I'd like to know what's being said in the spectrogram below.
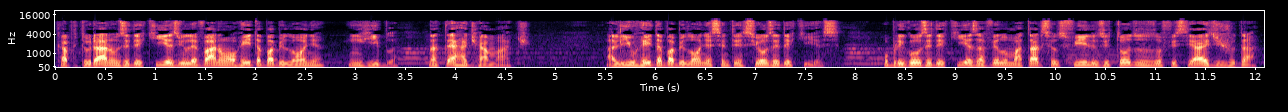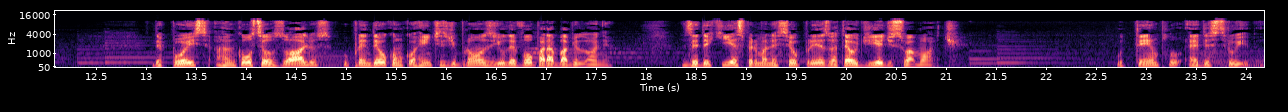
Capturaram Zedequias e o levaram ao rei da Babilônia, em Ribla, na terra de Ramate. Ali o rei da Babilônia sentenciou Zedequias. Obrigou Zedequias a vê-lo matar seus filhos e todos os oficiais de Judá. Depois arrancou seus olhos, o prendeu com correntes de bronze e o levou para a Babilônia. Zedequias permaneceu preso até o dia de sua morte. O templo é destruído.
